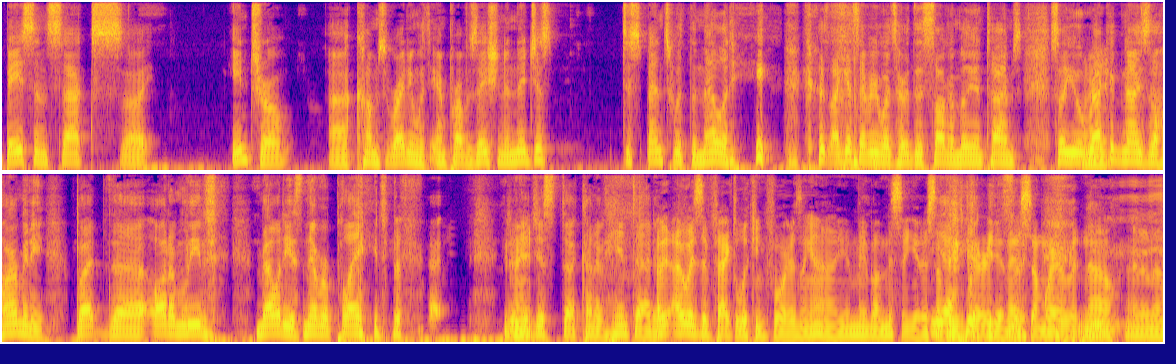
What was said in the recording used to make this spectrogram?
bass and sax intro comes right in with improvisation, and they just dispense with the melody because I guess everyone's heard this song a million times. So you'll Right. recognize the harmony, but the Autumn Leaves melody is never played. You know, they just uh, kind of hint at it. I, I was in fact looking for it. I was like, oh, maybe I'm missing it or something's Yeah. buried in there somewhere. But no, I don't know.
